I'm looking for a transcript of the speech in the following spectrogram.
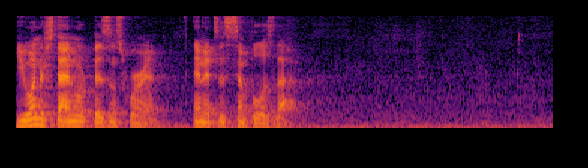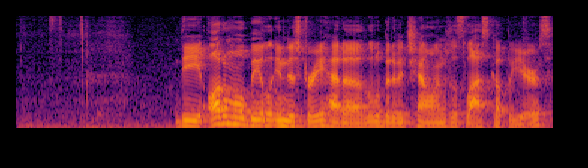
you understand what business we're in, and it's as simple as that. The automobile industry had a little bit of a challenge this last couple years.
